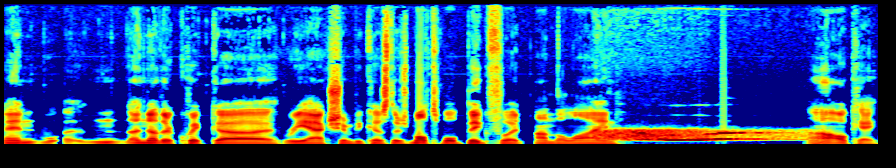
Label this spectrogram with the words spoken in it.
And uh, another quick uh, reaction because there's multiple Bigfoot on the line. Oh, okay.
